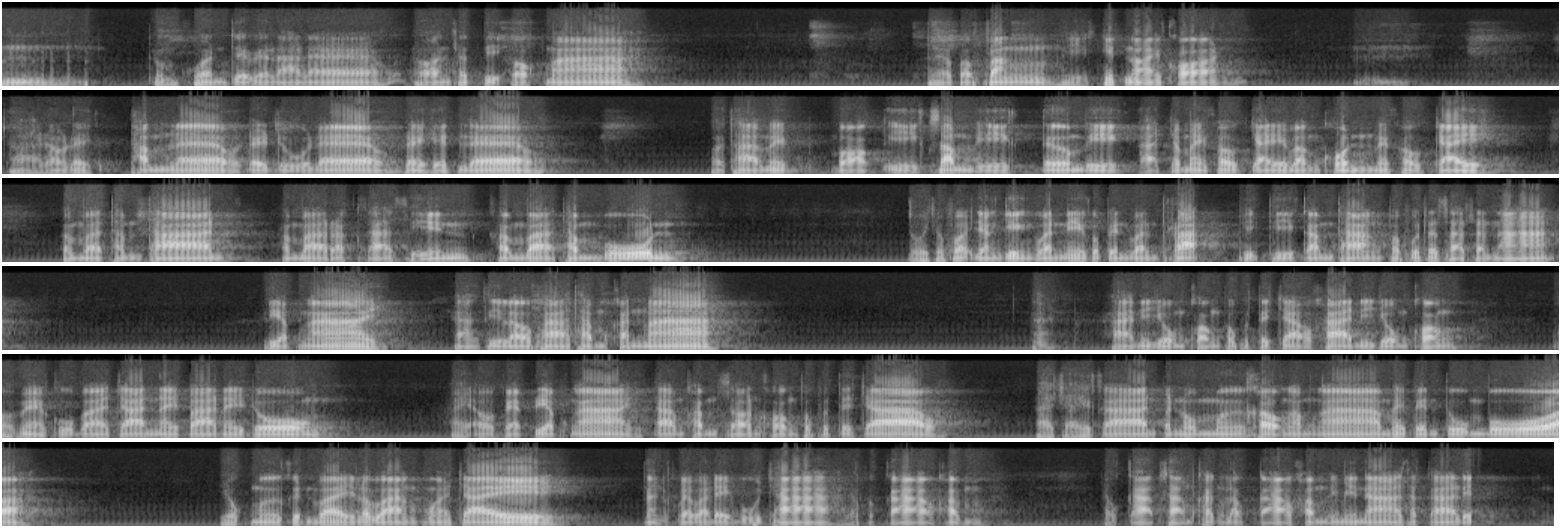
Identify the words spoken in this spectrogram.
อืม สมควรเจเวลาแล้ว ถอนสติออกมา แล้วก็ฟังอีกนิดหน่อยก่อน ถ้าเราได้ทำแล้ว ได้ดูแล้ว ได้เห็นแล้วก็ถ้าไม่บอกอีกซ้ำอีก เติมอีก อาจจะไม่เข้าใจบางคนไม่เข้าใจคำว่าทำทาน คำว่ารักษาศีลคำว่าทำบุญ โดยเฉพาะอย่างยิ่งวันนี้ก็เป็นวันพระพิธีกรรมทางพระพุทธศาสนา เรียบง่าย อย่างที่เราพาทำกันมาค่านิยมของพระพุทธเจ้าค่านิยมของพ่อแม่ครูบาอาจารย์ในป่าในโดง ให้เอาแบบเรียบง่ายตามคำสอนของพระพุทธเจ้า อาศัยการปนมมือเข้างามๆให้เป็นตูมบัว ยกมือขึ้นไหวระหว่างหัวใจ นั่นแปลว่าได้บูชา แล้วก็กล่าวคำเรากราบสามครั้งเรากล่าวคำอิมินาสกาเลต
